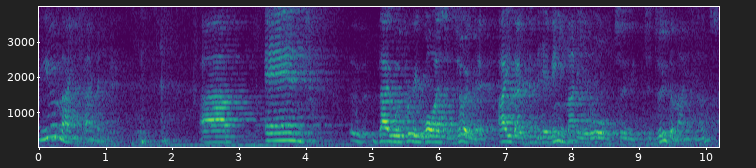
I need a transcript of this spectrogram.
you maintain it. Um, and they were very wise in doing that. A, they didn't have any money at all to, to do the maintenance.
